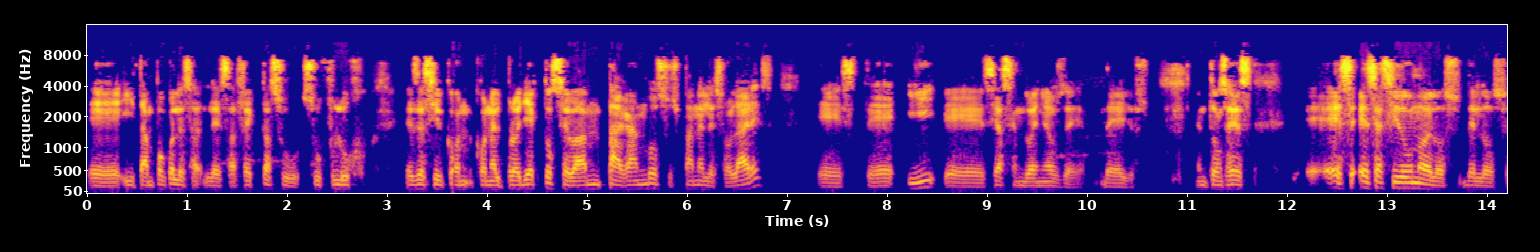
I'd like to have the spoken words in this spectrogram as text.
eh, y tampoco les, les afecta su, su, flujo. Es decir, con, con, el proyecto se van pagando sus paneles solares este, y se hacen dueños de, de ellos. Entonces, ese, ese, ha sido uno de los, de los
